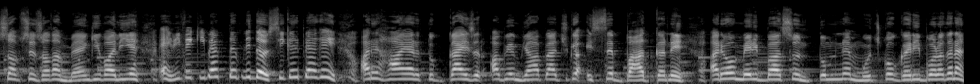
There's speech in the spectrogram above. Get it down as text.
सबसे ज़्यादा महँगी वाली है। अरे भाई आप तो अपने दोस्ती घर पे आ गए अरे हाँ यार तो गाइस यार, अभी हम यहाँ पे आ चुके हैं, इससे बात करने। अरे वो मेरी बात सुन, तुमने मुझको गरीब बोला था ना,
